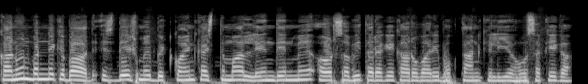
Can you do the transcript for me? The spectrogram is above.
कानून बनने के बाद इस देश में बिटकॉइन का इस्तेमाल लेन देन में और सभी तरह के कारोबारी भुगतान के लिए हो सकेगा।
